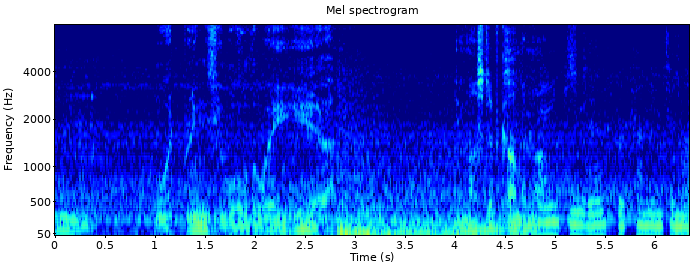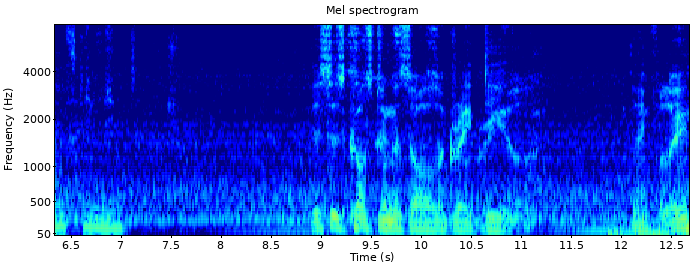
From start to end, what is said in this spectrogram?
Hmm. What brings you all the way here? You must have come enough. Thank you all for coming to my stream. This is costing us all a great deal. Thankfully,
